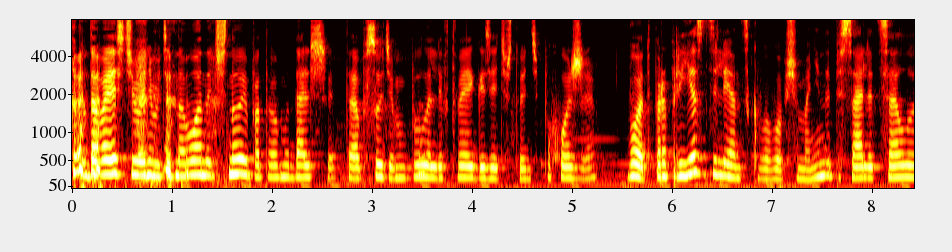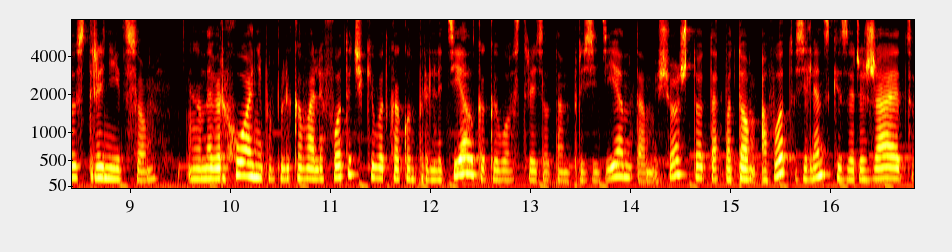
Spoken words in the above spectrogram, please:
Ну, давай я с чего-нибудь одного начну, и потом мы дальше это обсудим. Было ли в твоей газете что-нибудь похожее? Вот, про приезд Зеленского, в общем, они написали целую страницу. Наверху они публиковали фоточки, вот как он прилетел, как его встретил там президент, там еще что-то. Потом, а вот Зеленский заряжает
